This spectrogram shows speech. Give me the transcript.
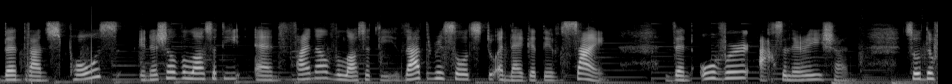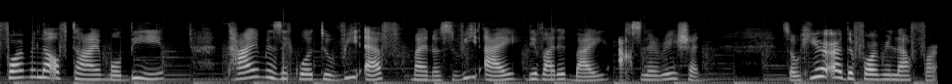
then transpose initial velocity and final velocity that results to a negative sign then over acceleration. So the formula of time will be time is equal to Vf minus Vi divided by acceleration. So here are the formula for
